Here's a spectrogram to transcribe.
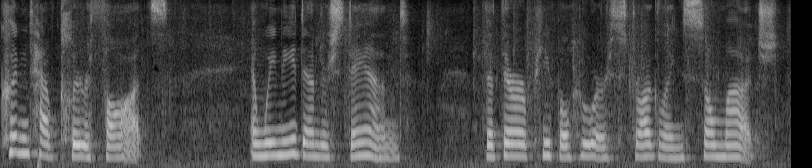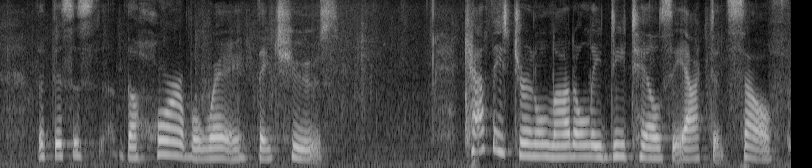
couldn't have clear thoughts. And we need to understand that there are people who are struggling so much that this is the horrible way they choose. Kathy's journal not only details the act itself,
